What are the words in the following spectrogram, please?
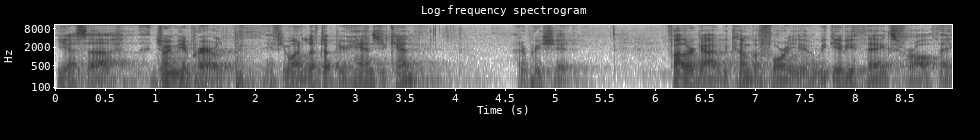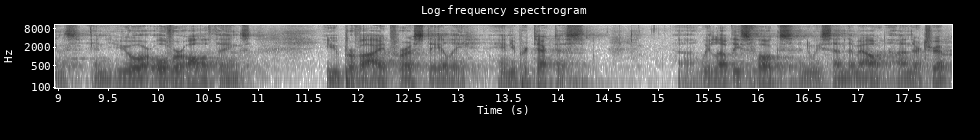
Yes, uh, join me in prayer. If you want to lift up your hands, you can. I'd appreciate it. Father God, we come before you and we give you thanks for all things, and you are over all things. You provide for us daily and you protect us. Uh, we love these folks and we send them out on their trip.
